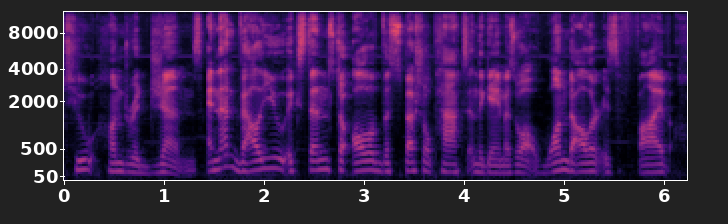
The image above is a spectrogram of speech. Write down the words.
200 gems. And that value extends to all of the special packs in the game as well. one dollar is 500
